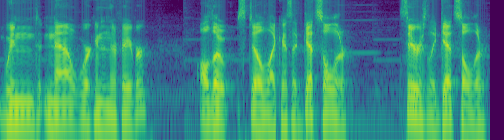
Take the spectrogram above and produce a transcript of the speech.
wind now working in their favor. Although, still, like I said, get solar. Seriously, get solar.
